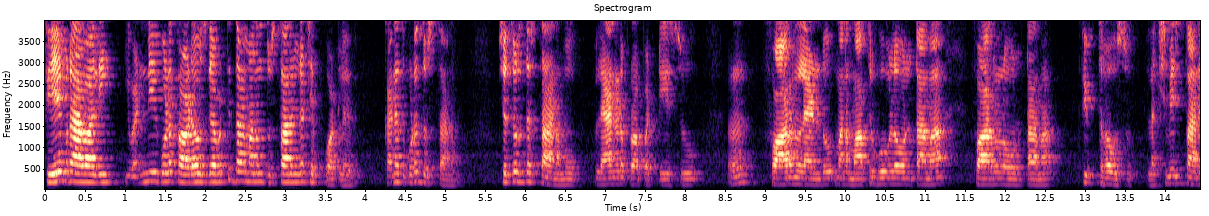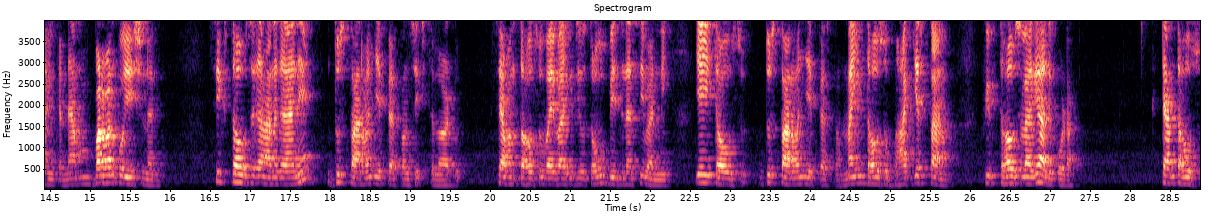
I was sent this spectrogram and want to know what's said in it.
ఫేమ్ రావాలి. ఇవన్నీ కూడా థర్డ్ హౌస్ కాబట్టి దాన్ని మనం దుస్థానంగా చెప్పుకోవట్లేదు. కానీ అది కూడా దుస్థానం. చతుర్థ స్థానము ల్యాండెడ్ ప్రాపర్టీసు ఫారెన్ ల్యాండ్ మన మాతృభూమిలో ఉంటామా? ఫారెన్లో ఉంటామా? ఫిఫ్త్ హౌస్ లక్ష్మీ స్థానం ఇంకా నెంబర్ వన్ పొజిషన్ అది. సిక్స్త్ హౌస్గా అనగానే దుస్థానం అని చెప్పేస్తాం సిక్స్త్ లార్డు సెవెంత్ హౌస్ వైవాహిక జీవితం బిజినెస్ ఇవన్నీ. ఎయిత్ హౌస్ దుస్థానం అని చెప్పేస్తాం. నైన్త్ హౌస్ భాగ్యస్థానం. ఫిఫ్త్ హౌస్ లాగే అది కూడా. Tenth house.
